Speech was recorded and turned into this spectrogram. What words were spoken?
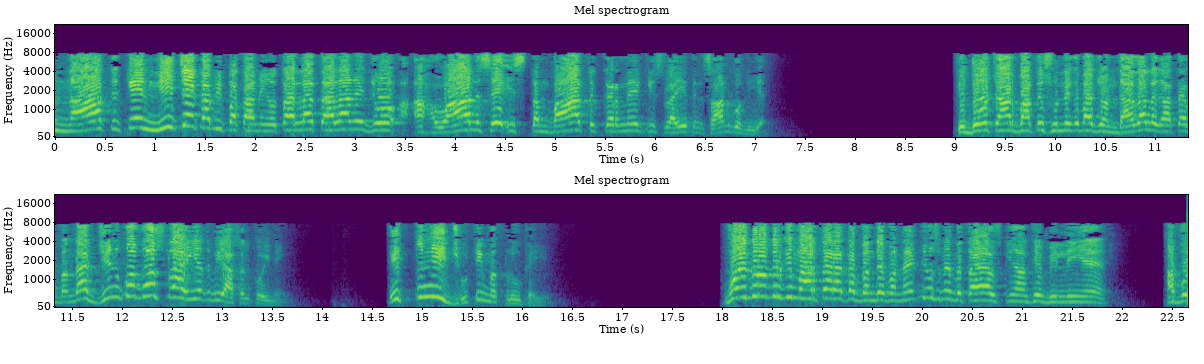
ناک کے نیچے کا بھی پتا نہیں ہوتا، اللہ تعالیٰ نے جو احوال سے استمبات کرنے کی صلاحیت انسان کو دیا کہ دو چار باتیں سننے کے بعد جو اندازہ لگاتا ہے بندہ، جن کو وہ صلاحیت بھی حاصل کوئی نہیں۔ اتنی جھوٹی مخلوق ہے یہ۔ وہ ادھر ادھر کی مارتا رہتا بندے بننے جو اس نے بتایا، اس کی آنکھیں بلی ہیں۔ اب وہ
